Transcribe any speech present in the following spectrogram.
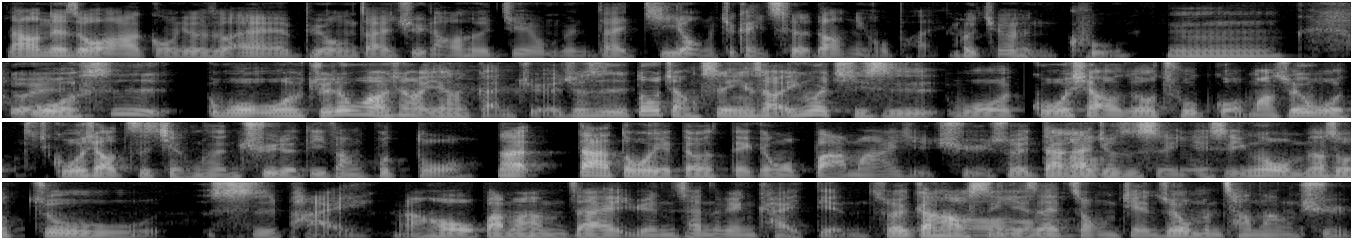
然后那时候我阿公就说：“哎，不用再去老河街，我们在基隆就可以吃得到牛排。”我觉得很酷。嗯，对，我是我，我觉得我好像有一样的感觉，就是都讲适应少，因为其实我国小之后出国嘛，所以我国小之前可能去的地方不多，那大多也都得跟我爸妈一起去，所以大概哦就是适应夜市，因为我们那时候住。石牌，然后我爸妈他们在圆山那边开店，所以刚好适应夜市在哦中间，所以我们常常去。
